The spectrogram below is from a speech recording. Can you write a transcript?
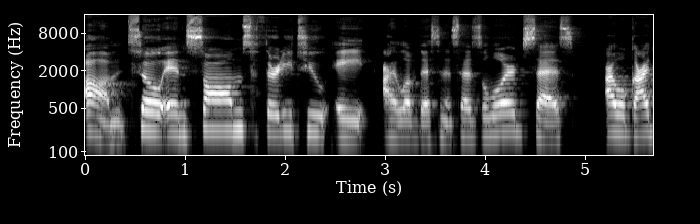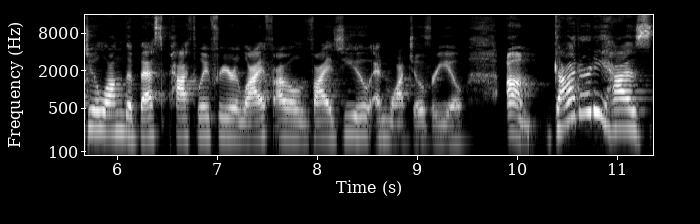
um, so in psalms 32 8 i love this and it says the lord says I will guide you along the best pathway for your life. I will advise you and watch over you. Um, God already has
